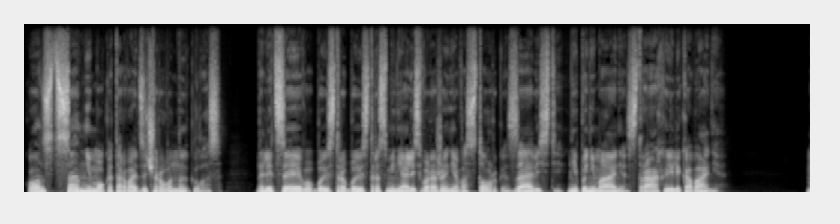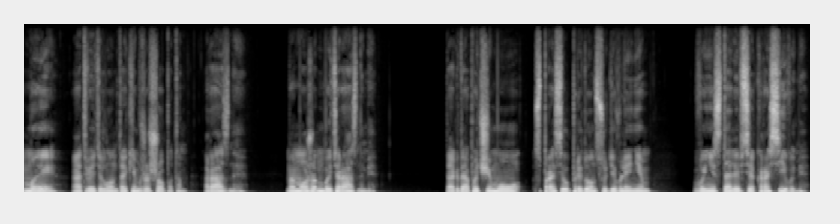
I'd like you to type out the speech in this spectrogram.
Конст сам не мог оторвать зачарованных глаз. На лице его быстро-быстро сменялись выражения восторга, зависти, непонимания, страха и ликования. «Мы», — ответил он таким же шепотом, — «разные. Мы можем быть разными». «Тогда почему, — спросил Придон с удивлением, — вы не стали все красивыми?»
